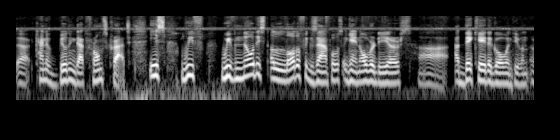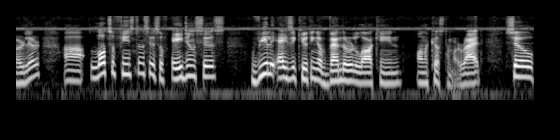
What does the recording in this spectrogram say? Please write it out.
uh, kind of building that from scratch is we've we've noticed a lot of examples again over the years, uh, a decade ago and even earlier, uh, lots of instances of agencies really executing a vendor lock-in on a customer, right? So,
